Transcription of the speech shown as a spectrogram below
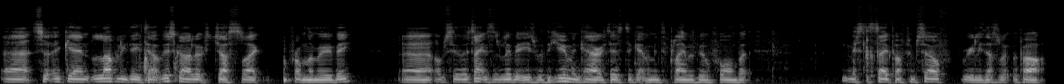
Uh, so again, lovely detail. This guy looks just like from the movie. Uh, obviously they're taking some liberties with the human characters to get them into Playmobil form, but Mr. Stay Puft himself really does look the part.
